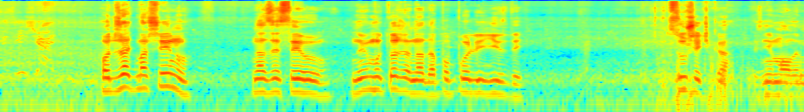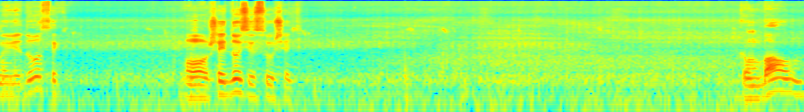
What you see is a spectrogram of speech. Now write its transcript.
Під'їжджайте. Отжать машину на ЗСУ. Ну йому теж треба по полю їздити. Сушечка, знімали ми відосик. О, ще й досі сушать. Комбаум.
